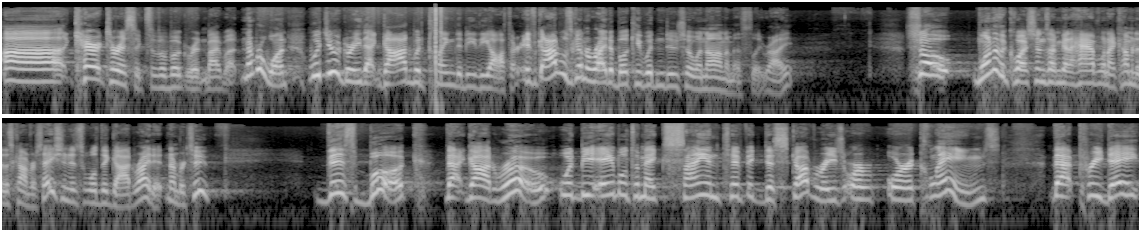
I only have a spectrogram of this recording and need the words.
Uh, characteristics of a book written by God. Number one, would you agree that God would claim to be the author? If God was going to write a book, he wouldn't do so anonymously, right? So, one of the questions I'm going to have when I come into this conversation is well, did God write it? Number two, this book that God wrote would be able to make scientific discoveries or, or claims that predate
